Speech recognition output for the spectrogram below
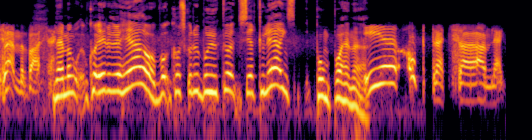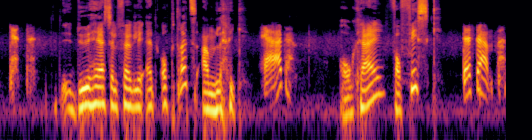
svømmebasseng. Nei, men hva er det du har, da? Hvor- Hva skal du bruke sirkuleringspumpa henne? I oppdrettsanlegget. Du har selvfølgelig et oppdrettsanlegg. Ja da, Ok, for fisk. det stemmer.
